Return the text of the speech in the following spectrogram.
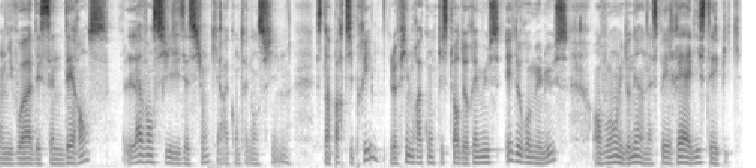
On y voit des scènes d'errance, l'avant-civilisation qui est racontée dans ce film. C'est un parti pris, le film raconte l'histoire de Rémus et de Romulus en voulant lui donner un aspect réaliste et épique.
